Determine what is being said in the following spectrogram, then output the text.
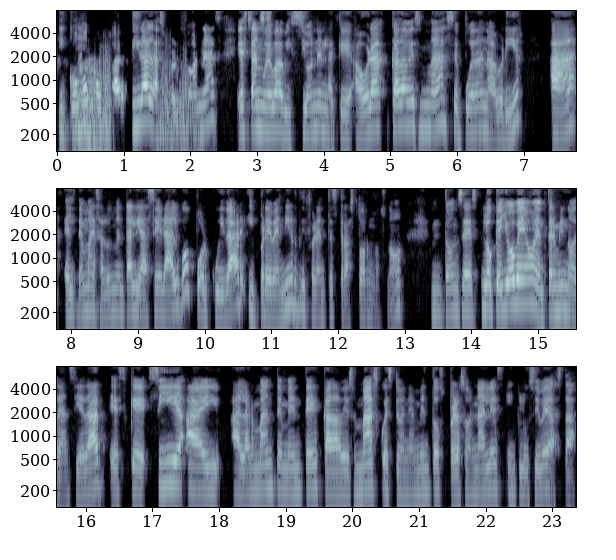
y cómo compartir a las personas esta nueva visión en la que ahora cada vez más se puedan abrir a el tema de salud mental y hacer algo por cuidar y prevenir diferentes trastornos, ¿no? Entonces, lo que yo veo en términos de ansiedad es que sí hay alarmantemente cada vez más cuestionamientos personales, inclusive hasta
